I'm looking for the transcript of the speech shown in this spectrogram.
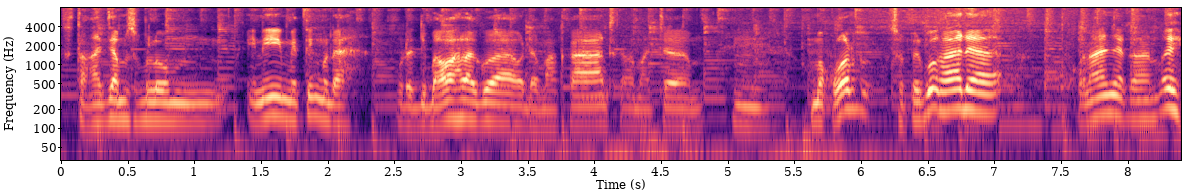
setengah jam sebelum ini meeting udah udah di bawah lah gue udah makan segala macem. Hmm. mau keluar supir gue nggak ada. Gue nanya kan eh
